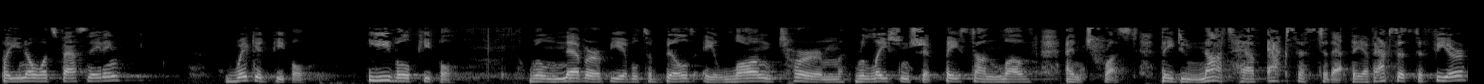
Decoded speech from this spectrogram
But you know what's fascinating? Wicked people, evil people, will never be able to build a long-term relationship based on love and trust. They do not have access to that. They have access to fear,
